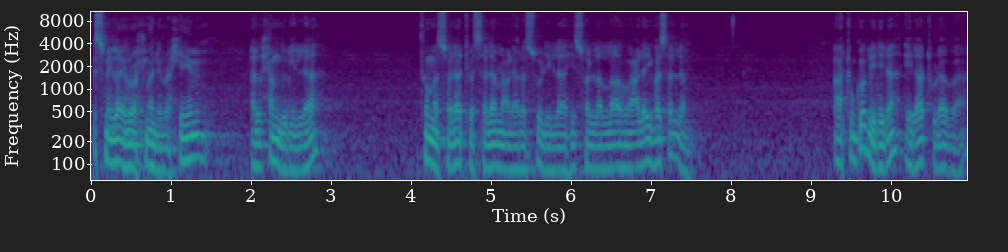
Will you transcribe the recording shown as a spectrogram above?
Bismillahirrahmanirrahim. Alhamdulillah. Thumma salatu wassalamu ala rasulillahi sallallahu alaihi wasallam. Atugoberera era atulaba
